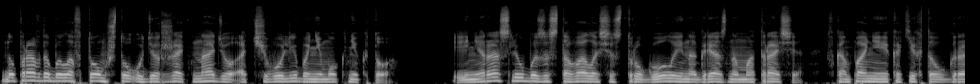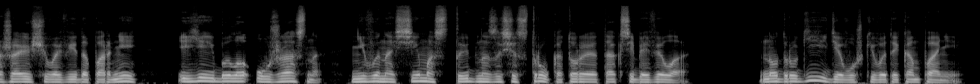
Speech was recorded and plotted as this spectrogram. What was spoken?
Но правда была в том, что удержать Надю от чего-либо не мог никто. И не раз Люба заставала сестру голой на грязном матрасе в компании каких-то угрожающего вида парней, и ей было ужасно, невыносимо стыдно за сестру, которая так себя вела. Но другие девушки в этой компании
